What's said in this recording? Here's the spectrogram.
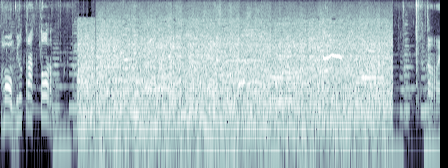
mobil traktor. Keren.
